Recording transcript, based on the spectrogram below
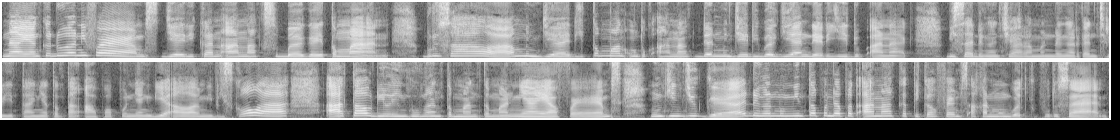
Nah, yang kedua nih fams, jadikan anak sebagai teman. Berusaha menjadi teman untuk anak dan menjadi bagian dari hidup anak. Bisa dengan cara mendengarkan ceritanya tentang apa pun yang dia alami di sekolah atau di lingkungan teman-temannya ya Fems. Mungkin juga dengan meminta pendapat anak ketika Fems akan membuat keputusan.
